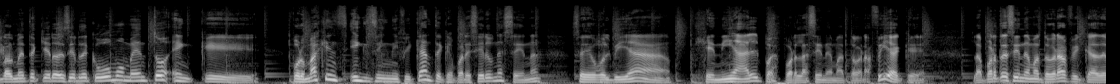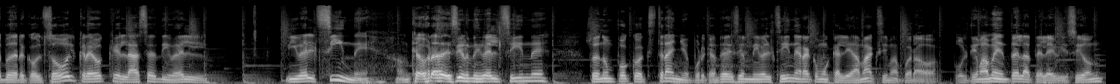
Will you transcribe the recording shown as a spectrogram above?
realmente quiero decir de que hubo un momento en que, por más que insignificante que pareciera una escena, se volvía genial pues por la cinematografía, que la parte cinematográfica de Better Call Saul creo que la hace nivel, nivel cine, aunque ahora decir nivel cine suena un poco extraño, porque antes de decir nivel cine era como calidad máxima, pero últimamente la televisión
